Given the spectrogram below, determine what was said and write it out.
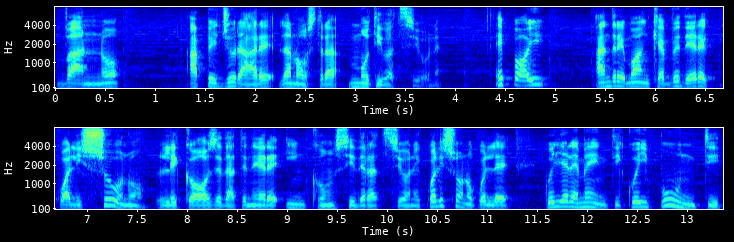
vanno a peggiorare la nostra motivazione. E poi andremo anche a vedere quali sono le cose da tenere in considerazione, quali sono quelle, quegli elementi, quei punti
